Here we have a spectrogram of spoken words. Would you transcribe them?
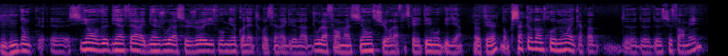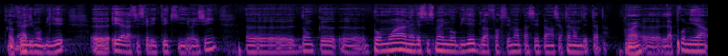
Mhm. Donc, euh, si on veut bien faire et bien jouer à ce jeu, il faut mieux connaître ces règles-là. D'où la formation sur la fiscalité immobilière. Okay. Donc, chacun d'entre nous est capable de, de, de se former à l'immobilier euh, et à la fiscalité qui régit. Euh, donc, euh, euh, pour moi, un investissement immobilier doit forcément passer par un certain nombre d'étapes. Ouais. Euh, la première,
